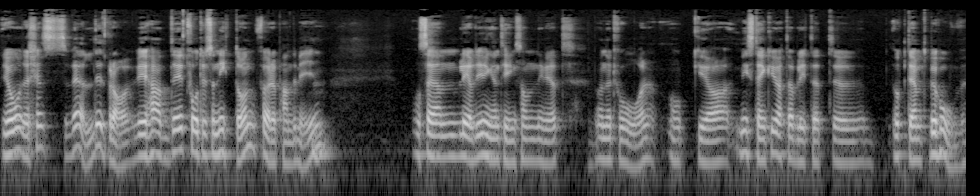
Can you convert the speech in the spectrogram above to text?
Jo, det känns väldigt bra. Vi hade 2019 före pandemin. Och sen blev det ju ingenting som ni vet under två år och jag misstänker ju att det har blivit ett eh, uppdämt behov.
